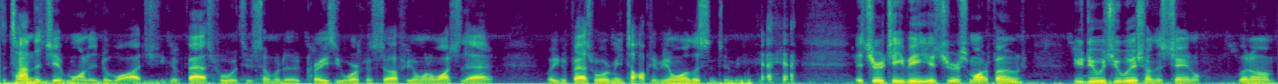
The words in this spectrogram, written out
the time that you wanted to watch. You can fast forward through some of the crazy work and stuff if you don't want to watch that. Or you can fast forward me talking if you don't want to listen to me. it's your TV, it's your smartphone. You do what you wish on this channel. But um,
